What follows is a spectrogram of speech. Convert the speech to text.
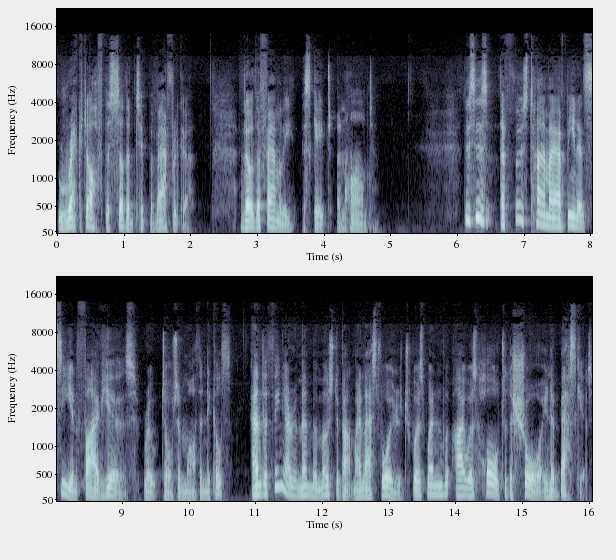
wrecked off the southern tip of Africa, though the family escaped unharmed. This is the first time I have been at sea in five years, wrote daughter Martha Nichols, and the thing I remember most about my last voyage was when I was hauled to the shore in a basket.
